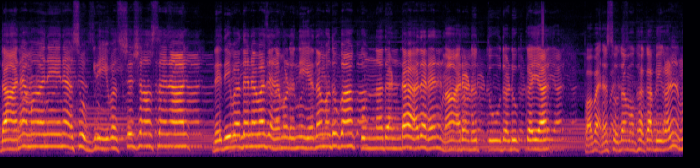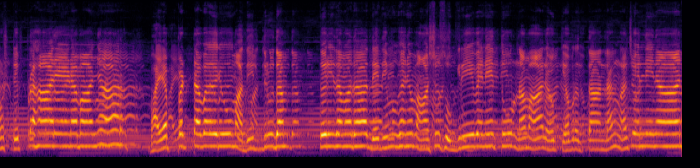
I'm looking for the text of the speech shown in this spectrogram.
ദാനമാനേന സുഗ്രീവസ്യ ശാസനാൽ. ദതിവദന വചനമുടു നിയതമതു കാക്കുന്ന ദണ്ഡാധരന്മാരടുത്തു തടുക്കയാൽ പവനസുതമുഖ കവികൾ മുഷ്ടിപ്രഹാരേണ പാഞ്ഞാർ ഭയപ്പെട്ടവരും അതിദ്രുതം. ദുരിതമത ദതിമുഖനും ആശു സുഗ്രീവനെ തൂർണമാലോക്യ വൃത്താന്തങ്ങൾ ചൊല്ലിനാൻ.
